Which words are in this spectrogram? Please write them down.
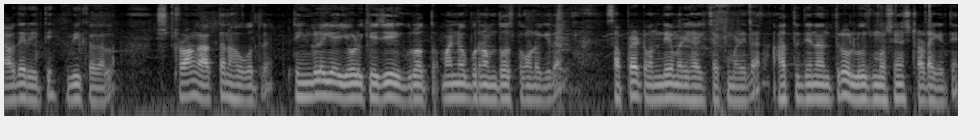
ಯಾವುದೇ ರೀತಿ ವೀಕ್ ಆಗಲ್ಲ. ಸ್ಟ್ರಾಂಗ್ ಆಗ್ತಾನೆ ಹೋಗುತ್ತೆ. ತಿಂಗಳಿಗೆ ಏಳು ಕೆ ಜಿ ಗ್ರೋತ್ ಮೊನ್ನೆ ಒಬ್ಬರು ನಮ್ಮ ದೋಸ್ತ್ ತೊಗೊಂಡೋಗಿದ್ದ. ಸಪ್ರೇಟ್ ಒಂದೇ ಮರಿ ಹಾಕಿ ಚೆಕ್ ಮಾಡಿದ. ಹತ್ತು ದಿನ ಅಂತೂ ಲೂಸ್ ಮೋಷನ್ ಸ್ಟಾರ್ಟ್ ಆಗೈತಿ.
